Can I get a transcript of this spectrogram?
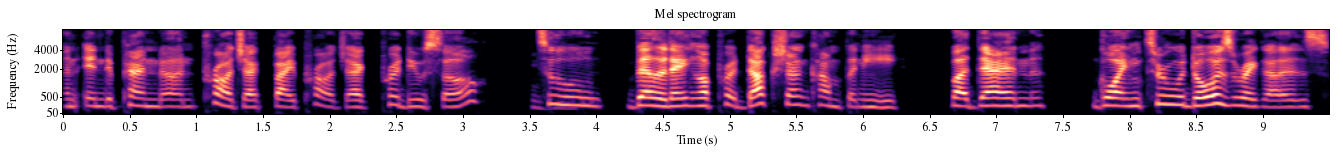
an independent project by project producer mm-hmm. to building a production company, but then going through those rigors,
